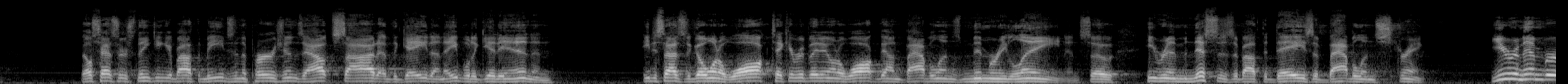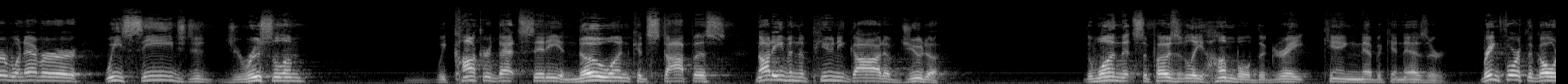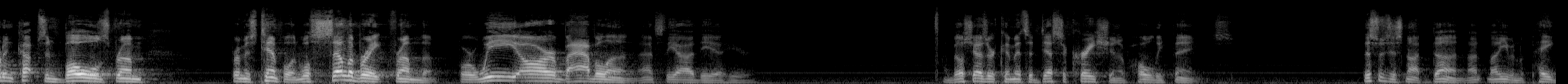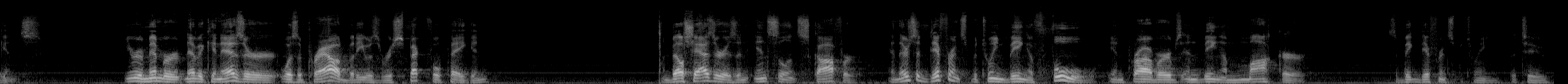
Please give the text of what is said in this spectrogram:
Belshazzar's thinking about the Medes and the Persians outside of the gate, unable to get in, and he decides to go on a walk, take everybody on a walk down Babylon's memory lane. And so he reminisces about the days of Babylon's strength. You remember whenever we sieged Jerusalem? We conquered that city, and no one could stop us, not even the puny God of Judah, the one that supposedly humbled the great king Nebuchadnezzar. Bring forth the golden cups and bowls from, from his temple, and we'll celebrate from them. For we are Babylon. That's the idea here. And Belshazzar commits a desecration of holy things. This was just not done, not, not even with pagans. You remember Nebuchadnezzar was a proud, but he was a respectful pagan. Belshazzar is an insolent scoffer. And there's a difference between being a fool in Proverbs and being a mocker. There's a big difference between the two.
